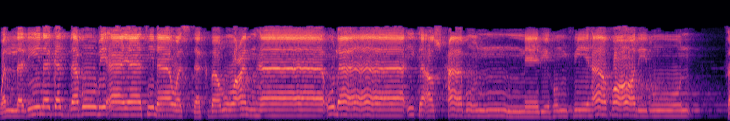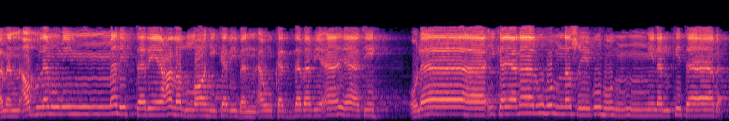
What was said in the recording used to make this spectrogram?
والذين كذبوا بآياتنا واستكبروا عنها أولئك أصحاب النار هم فيها خالدون فمن أظلم ممن افتري على الله كذبا أو كذب بآياته أولئك ينالهم نصيبهم من الكتاب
